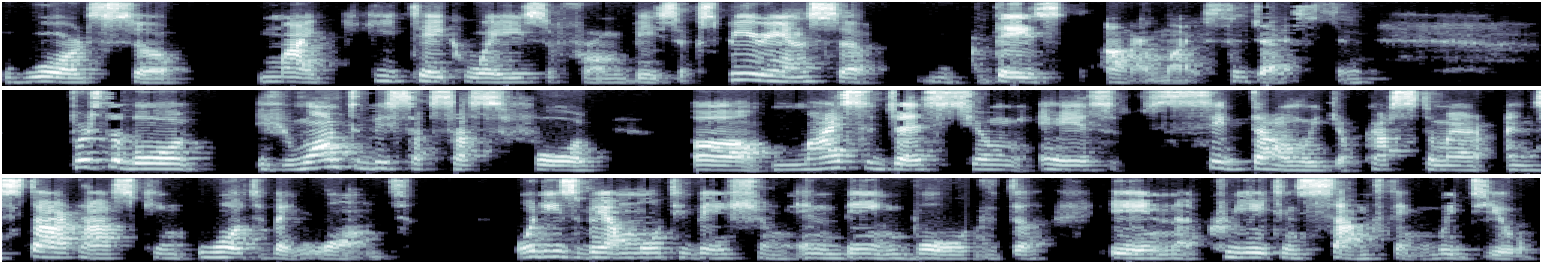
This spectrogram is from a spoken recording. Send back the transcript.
words, my key takeaways from this experience, these are my suggestions. First of all, if you want to be successful, uh, my suggestion is sit down with your customer and start asking what they want. What is their motivation in being involved in creating something with you?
